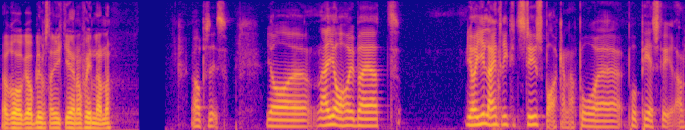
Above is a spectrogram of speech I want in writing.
När Roger och Blomstrand gick igenom skillnaderna. Ja, precis. Jag, eh, nej, jag har ju börjat... Jag gillar inte riktigt styrspakarna på, på PS4.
